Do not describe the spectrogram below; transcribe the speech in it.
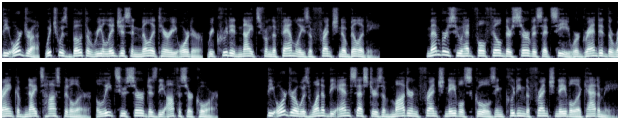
The Ordre, which was both a religious and military order, recruited knights from the families of French nobility. Members who had fulfilled their service at sea were granted the rank of Knights Hospitaller, elites who served as the officer corps. The Ordre was one of the ancestors of modern French naval schools including the French Naval Academy.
